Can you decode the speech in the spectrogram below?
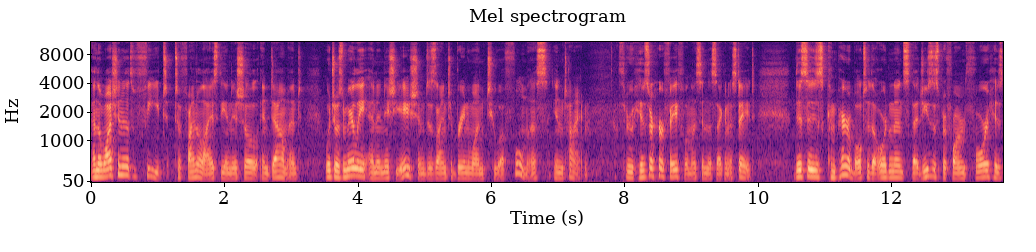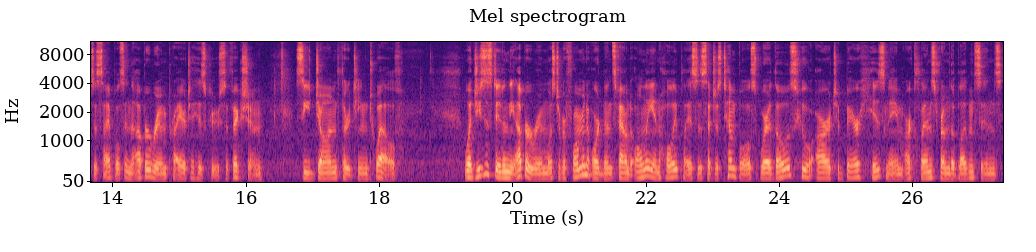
and the washing of the feet to finalize the initial endowment, which was merely an initiation designed to bring one to a fullness in time, through his or her faithfulness in the second estate. This is comparable to the ordinance that Jesus performed for his disciples in the upper room prior to his crucifixion. See John 13:12. What Jesus did in the upper room was to perform an ordinance found only in holy places such as temples, where those who are to bear his name are cleansed from the blood and sins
